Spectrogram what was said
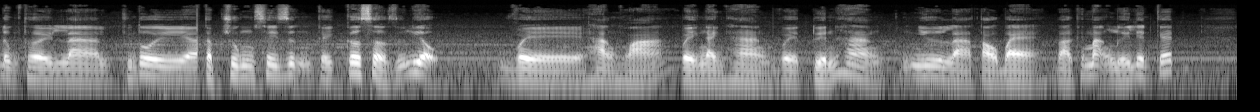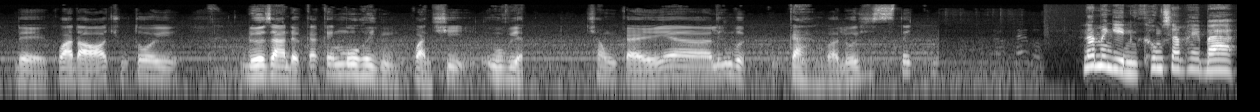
Đồng thời là chúng tôi à, tập trung xây dựng cái cơ sở dữ liệu về hàng hóa, về ngành hàng, về tuyến hàng cũng như là tàu bè và cái mạng lưới liên kết. Để qua đó chúng tôi đưa ra được các cái mô hình quản trị ưu việt trong cái à, lĩnh vực cảng và logistics. Năm 2023,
